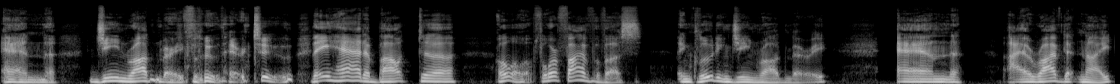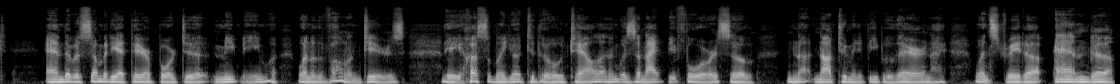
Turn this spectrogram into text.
and uh, Gene Roddenberry flew there too. They had about, uh, oh, four or five of us, including Gene Roddenberry. And I arrived at night and there was somebody at the airport to meet me, one of the volunteers. They hustled me to the hotel, and it was the night before, so not not too many people there. And I went straight up, and uh,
